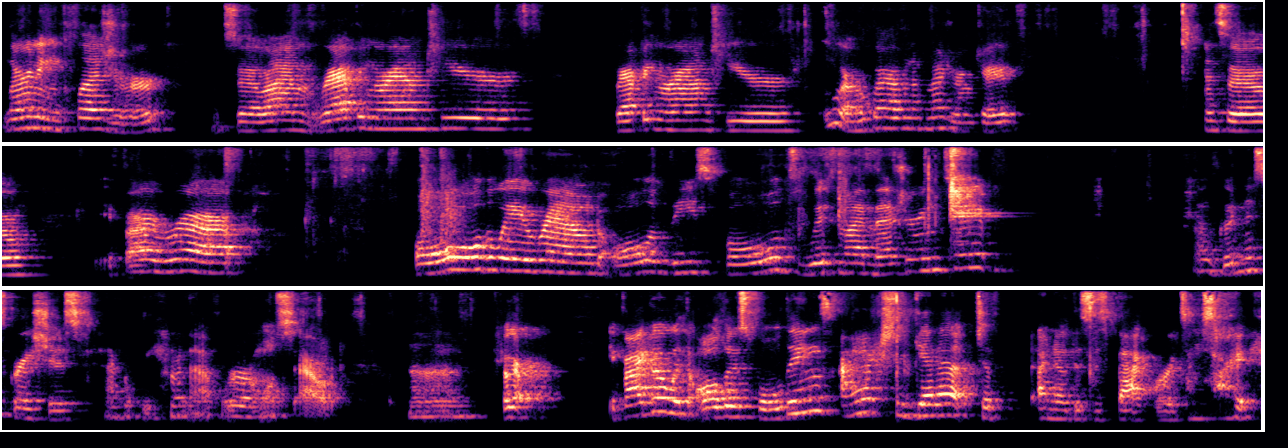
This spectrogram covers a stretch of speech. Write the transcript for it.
learning pleasure. So I'm wrapping around here, wrapping around here. Ooh, I hope I have enough measuring tape. And so if I wrap all the way around all of these folds with my measuring tape, oh goodness gracious, I hope we have enough. We're almost out. Um, okay. If I go with all those foldings, I actually get up to, I know this is backwards, I'm sorry,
